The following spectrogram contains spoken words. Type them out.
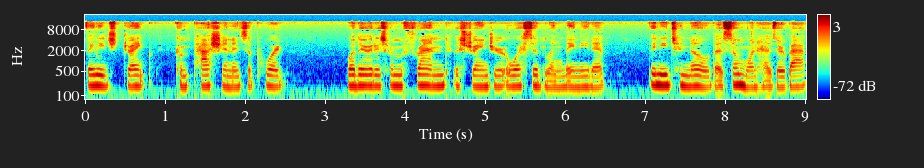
They need strength, compassion, and support. Whether it is from a friend, a stranger, or a sibling, they need it. They need to know that someone has their back.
